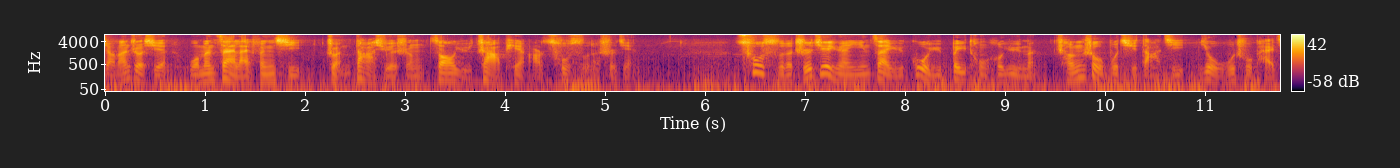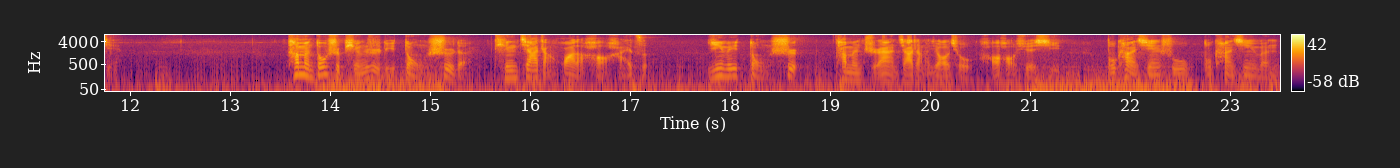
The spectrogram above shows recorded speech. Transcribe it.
讲完这些，我们再来分析准大学生遭遇诈骗而猝死的事件。猝死的直接原因在于过于悲痛和郁闷，承受不起打击，又无处排解。他们都是平日里懂事的、听家长话的好孩子，因为懂事，他们只按家长的要求好好学习，不看闲书，不看新闻，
